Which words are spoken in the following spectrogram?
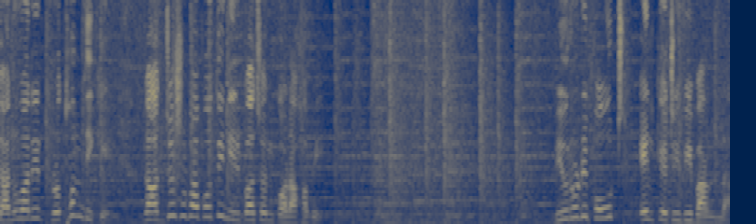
জানুয়ারির প্রথম দিকে রাজ্য সভাপতি নির্বাচন করা হবে। Bureau report NKTV Bangla.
